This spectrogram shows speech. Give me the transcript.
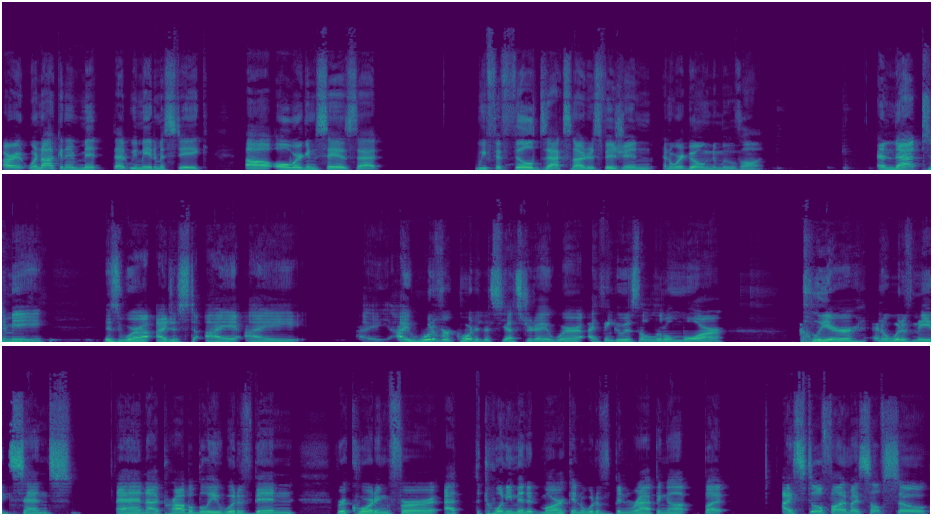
all right we're not going to admit that we made a mistake. Uh, all we're going to say is that we fulfilled Zack Snyder's vision and we're going to move on. And that to me is where I just I I I, I would have recorded this yesterday where I think it was a little more clear and it would have made sense and I probably would have been recording for at the 20 minute mark and would have been wrapping up but I still find myself so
